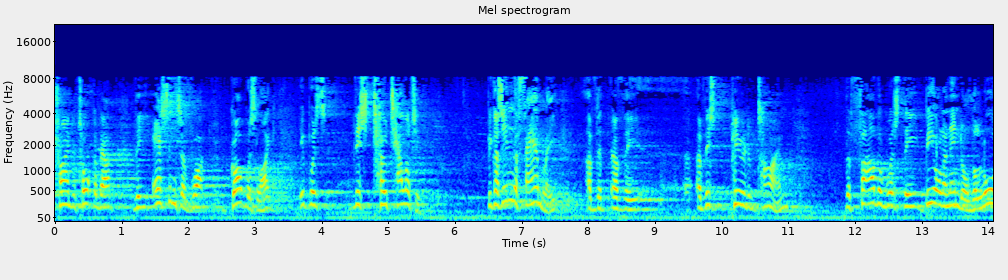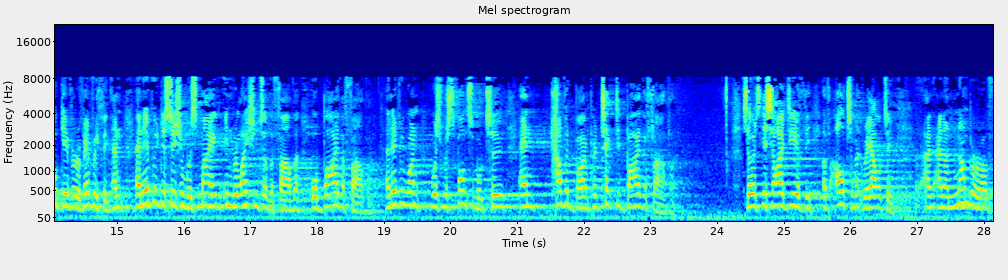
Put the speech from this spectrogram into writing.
trying to talk about the essence of what God was like, it was this totality. Because in the family of the, of the, of this period of time, the father was the be all and end all, the lawgiver of everything. And, and every decision was made in relation to the father or by the father. And everyone was responsible to and covered by and protected by the father. So it's this idea of the, of ultimate reality. And, and a number of,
